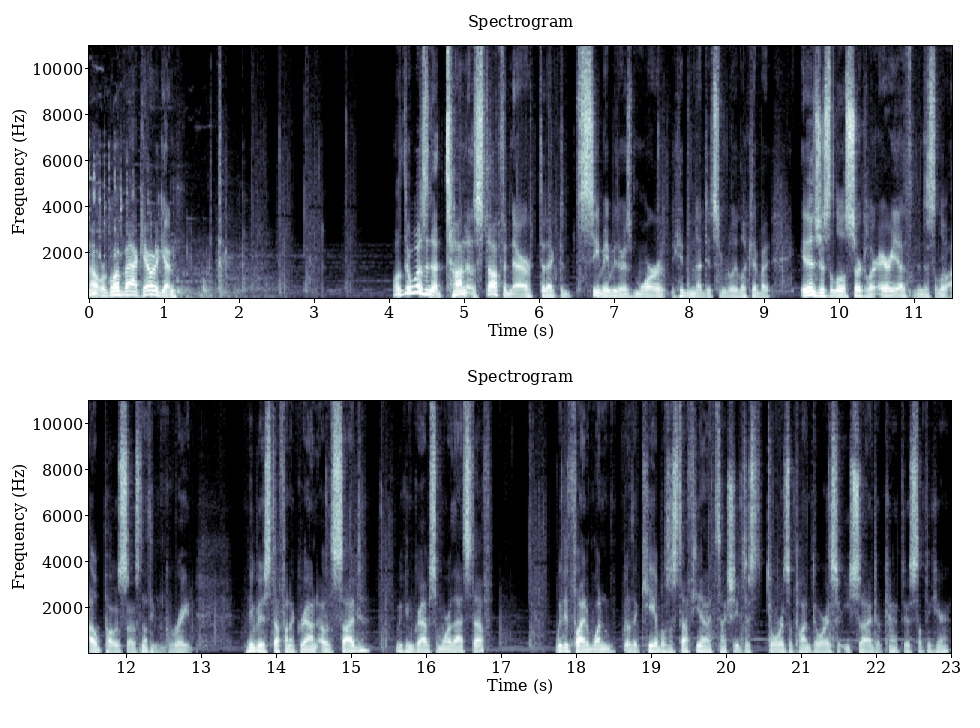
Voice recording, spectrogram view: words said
No, we're going back out again. Well, there wasn't a ton of stuff in there that I could see. Maybe there was more hidden. I did some really looking at, but it is just a little circular area and just a little outpost, so it's nothing great. Maybe there's stuff on the ground outside. We can grab some more of that stuff. We did find one of the cables and stuff. Yeah, it's actually just doors upon doors on each side. Okay, there's something here.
